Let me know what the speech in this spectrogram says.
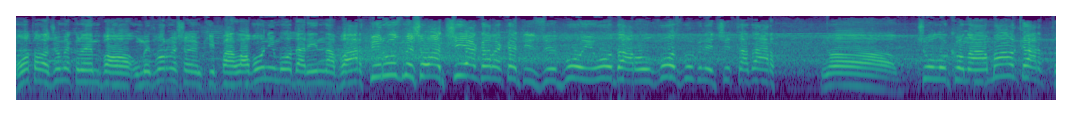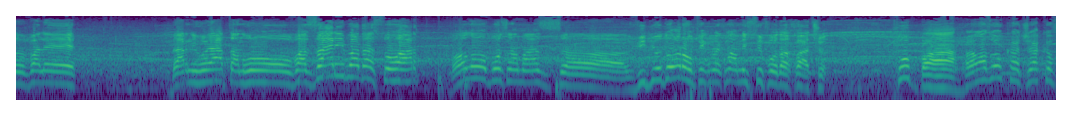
мо таваҷҷӯҳ мекунем ва умедвор мешавем ки паҳлавони мо дар ин набард пирӯз мешавад чӣ як ҳаракати зебои ӯ дар оғоз бубинед чӣ қадар чулукона амал кард вале дар ниҳоят танҳо ва зари ба даст овард ҳоло бозам аз видеодорон фикр мекунам истифода хоҳад шуд хуб рамазон каҷаков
